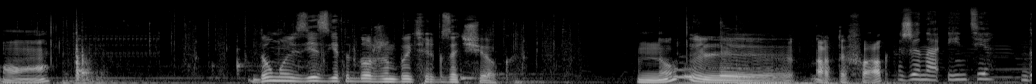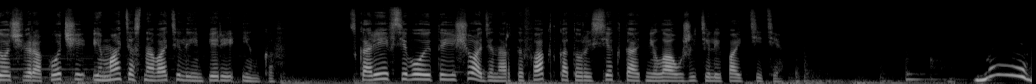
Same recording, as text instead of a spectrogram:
О. Думаю, здесь где-то должен быть рюкзачок. Ну, или артефакт. Жена Инти, дочь Веракочи и мать основателей империи инков. Скорее всего, это еще один артефакт, который секта отняла у жителей Пайтити. Ну,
